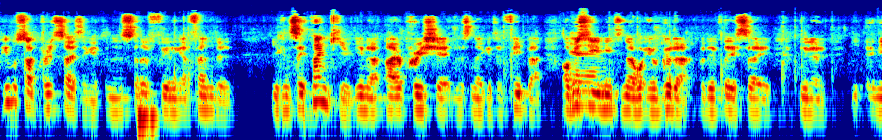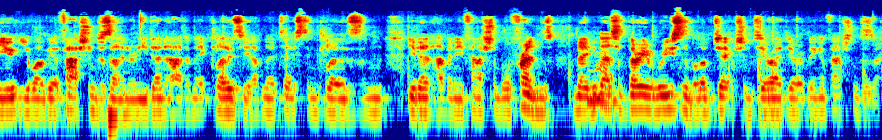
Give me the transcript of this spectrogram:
people start criticizing it, and instead of feeling offended, you can say thank you. You know, I appreciate this negative feedback. Obviously, you need to know what you're good at. But if they say, you know, you, you want to be a fashion designer and you don't know how to make clothes, you have no taste in clothes, and you don't have any fashionable friends, maybe Mm-hmm. that's a very reasonable objection to your idea of being a fashion designer.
